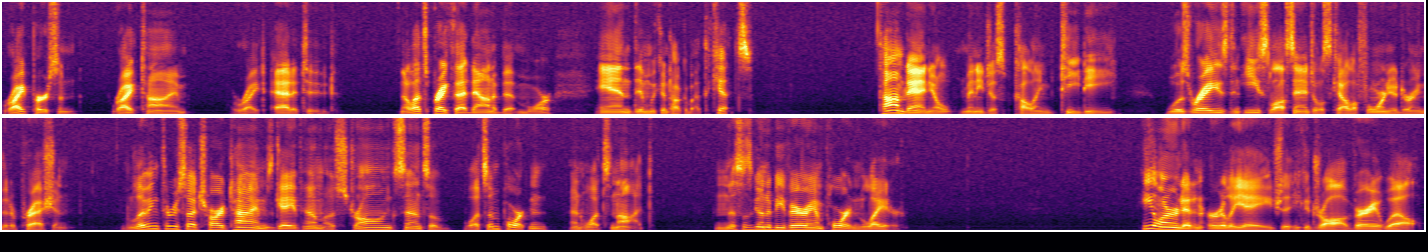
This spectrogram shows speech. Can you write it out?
right person, right time, right attitude. Now let's break that down a bit more, and then we can talk about the kits. Tom Daniel, many just call him TD, was raised in East Los Angeles, California during the Depression. Living through such hard times gave him a strong sense of what's important and what's not. And this is going to be very important later. He learned at an early age that he could draw very well,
